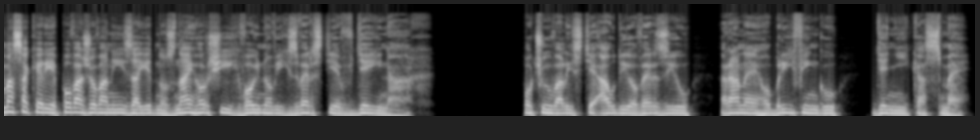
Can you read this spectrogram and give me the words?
Masaker je považovaný za jedno z najhorších vojnových zverstiev v dejinách. Počúvali ste audioverziu raného briefingu denníka SME.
